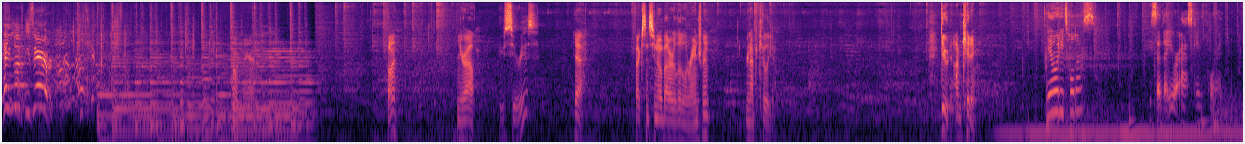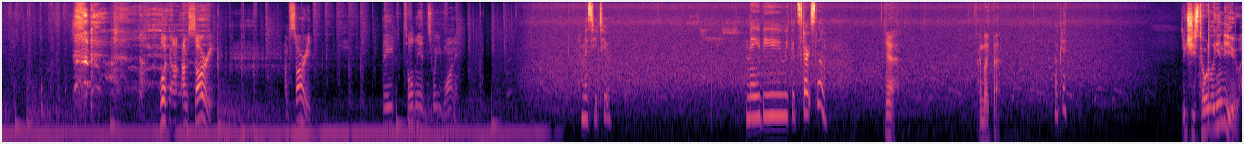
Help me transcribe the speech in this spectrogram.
Hey, look, he's here. Oh, man. Fine. You're out. Are you serious? Yeah. In fact, since you know about our little arrangement, we're gonna have to kill you. Dude, I'm kidding. You know what he told us? He said that you were asking for it. Look, I- I'm sorry. I'm sorry. They told me it's what you wanted. I miss you too. Maybe we could start slow. Yeah. I'd like that. Okay. Dude, she's totally into you.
